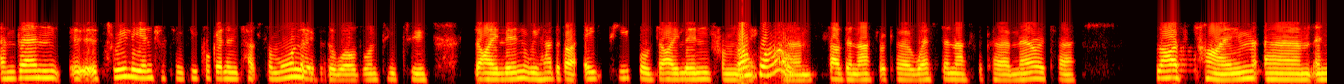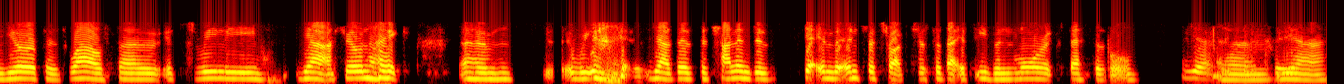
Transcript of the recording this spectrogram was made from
and then it, it's really interesting. People get in touch from all over the world wanting to dial in. We had about eight people dial in from Oh, like wow. um, Southern Africa, Western Africa, America last time, um, and Europe as well. So it's really, yeah, I feel like um, we, yeah, there's the challenge is getting the infrastructure so that it's even more accessible. Yeah, Um, exactly. yeah.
